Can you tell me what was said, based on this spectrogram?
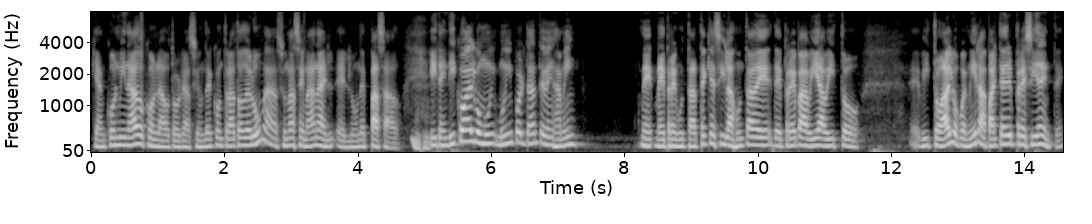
que han culminado con la otorgación del contrato de Luma hace una semana, el, lunes pasado. Y te indico algo muy, muy importante, Benjamín me, preguntaste que si la Junta de, Prepa había visto, eh, visto algo. Pues mira, aparte del presidente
